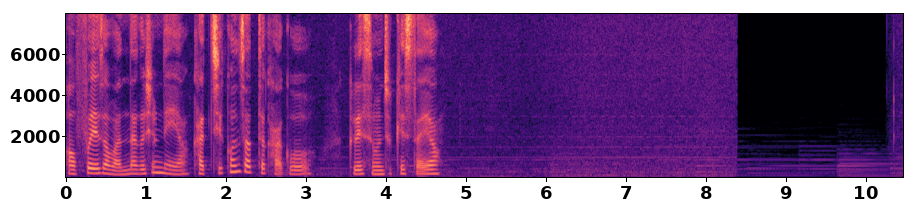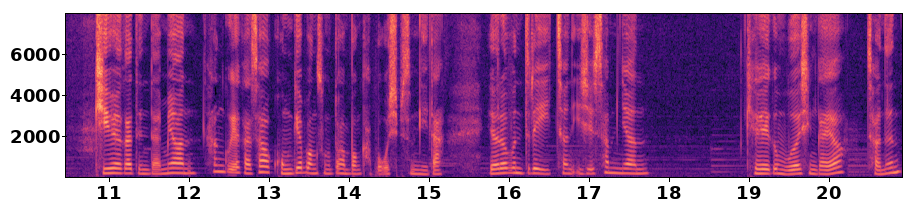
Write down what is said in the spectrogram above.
어프에서 만나고 싶네요. 같이 콘서트 가고 그랬으면 좋겠어요. 기회가 된다면 한국에 가서 공개 방송도 한번 가보고 싶습니다. 여러분들의 2023년 계획은 무엇인가요? 저는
